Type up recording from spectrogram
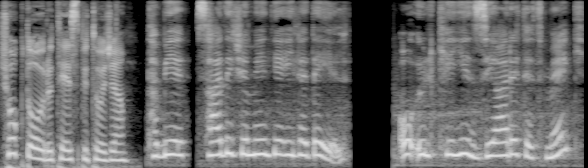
Çok doğru tespit hocam. Tabii sadece medya ile değil. O ülkeyi ziyaret etmek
